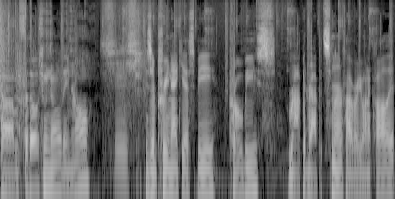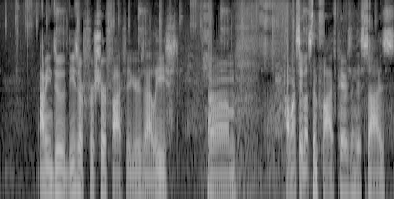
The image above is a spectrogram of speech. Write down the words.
Um, for those who know, they know. Sheesh. These are pre Nike SB, Pro Beast, Rapid Rapid Smurf, however you want to call it. I mean, dude, these are for sure five figures at least. Um, I want to say less than five pairs in this size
